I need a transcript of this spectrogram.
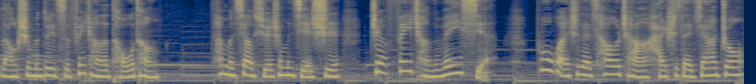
老师们对此非常的头疼。他们向学生们解释，这非常的危险，不管是在操场还是在家中，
